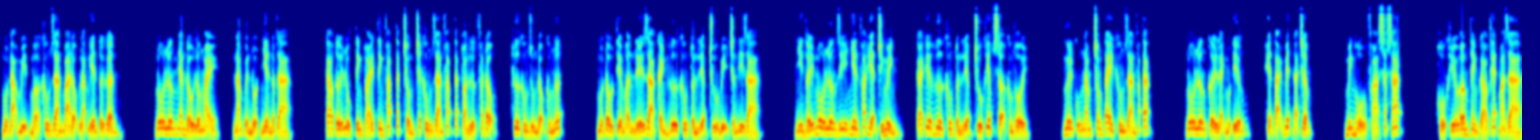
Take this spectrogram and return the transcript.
một đạo mịt mở không gian ba động lặng yên tới gần. Nô lương nhăn đầu lông mày, nắm quyền đột nhiên đập ra cao tới lục tinh toái tinh pháp tắc trồng chất không gian pháp tắc toàn lực phát động, hư không rung động không nứt một đầu tiềm ẩn đế giả cảnh hư không tuần liệp chu bị chấn đi ra. Nhìn thấy nô lương dĩ nhiên phát hiện chính mình, cái kia hư không tuần liệp chu khiếp sợ không thôi. Ngươi cũng nắm trong tay không gian pháp tắc. Nô lương cười lạnh một tiếng, hiện tại biết đã chậm. Minh hổ phá sát sát. Hổ khiếu âm thanh gào thét mà ra,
